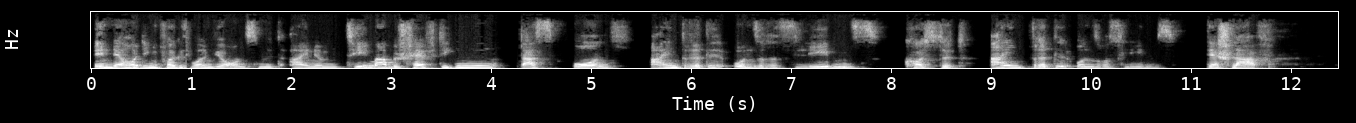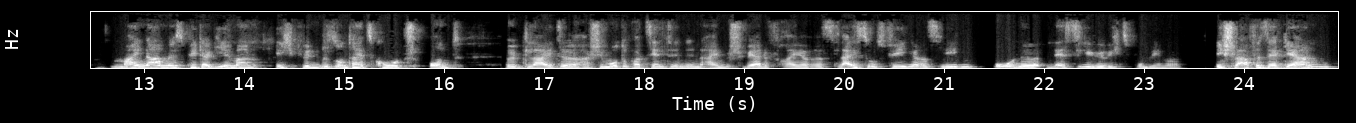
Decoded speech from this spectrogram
In der heutigen Folge wollen wir uns mit einem Thema beschäftigen, das uns ein Drittel unseres Lebens kostet. Ein Drittel unseres Lebens. Der Schlaf. Mein Name ist Peter Gielmann. Ich bin Gesundheitscoach und begleite Hashimoto-Patientinnen in ein beschwerdefreieres, leistungsfähigeres Leben ohne lästige Gewichtsprobleme. Ich schlafe sehr gern,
